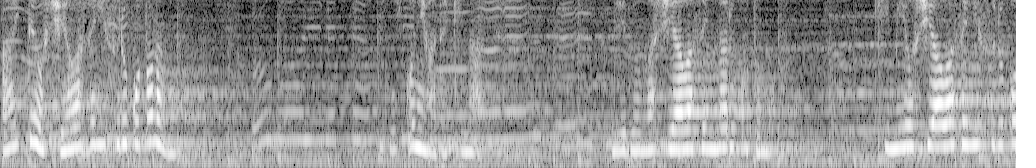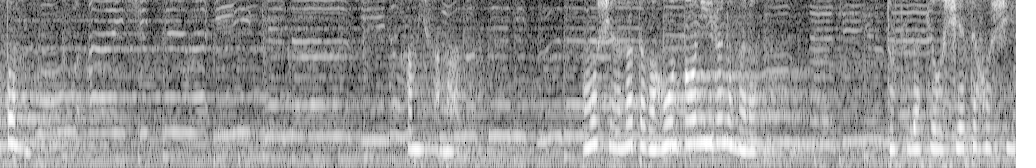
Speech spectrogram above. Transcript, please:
相手を幸せにすることなの？僕にはできない。自分が幸せになることも君を幸せにすることも。神様もしあなたが本当にいるのなら一つだけ教えてほしい。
